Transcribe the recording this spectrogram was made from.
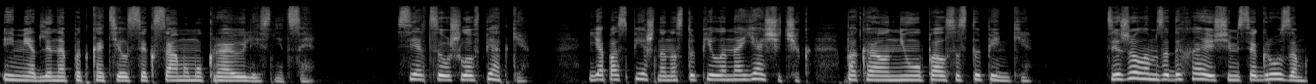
и медленно подкатился к самому краю лестницы. Сердце ушло в пятки — я поспешно наступила на ящичек, пока он не упал со ступеньки. Тяжелым задыхающимся грузом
